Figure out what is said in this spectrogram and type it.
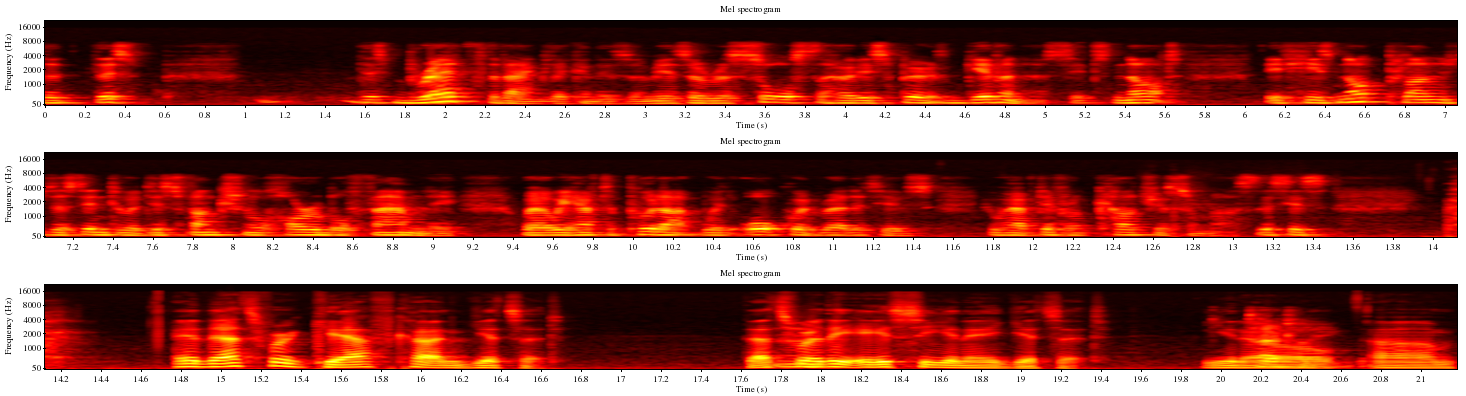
that this this breadth of Anglicanism is a resource the Holy Spirit's given us. It's not he's not plunged us into a dysfunctional, horrible family where we have to put up with awkward relatives who have different cultures from us. This is, and that's where GAFCON gets it. That's mm. where the ACNA gets it. You know, totally. um,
